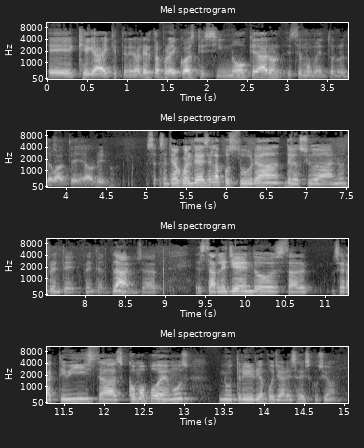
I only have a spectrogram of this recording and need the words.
eh, que hay que tener alerta, pero hay cosas que si no quedaron, este es el momento en el debate de abrirlo. Santiago, ¿cuál debe ser la postura de los ciudadanos frente, frente al plan? O sea, estar leyendo, estar, ser activistas, ¿cómo podemos nutrir y apoyar esa discusión?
